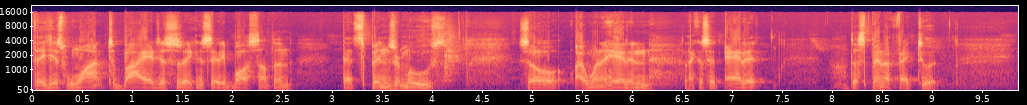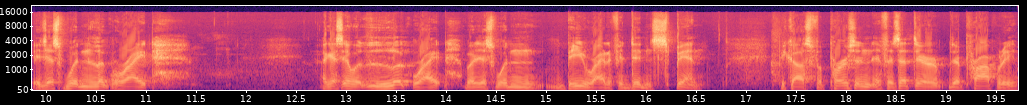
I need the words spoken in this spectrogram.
They just want to buy it just so they can say they bought something that spins or moves. So I went ahead and, like I said, added the spin effect to it. It just wouldn't look right. I guess it would look right, but it just wouldn't be right if it didn't spin. Because if a person, if it's at their, their property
